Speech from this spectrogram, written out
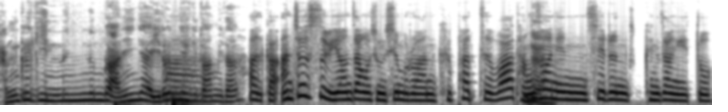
간극이 있는 거 아니냐 이런 아, 얘기도 합니다. 아, 그러니까 안철수 위원장을 중심으로 한 그 파트와 당선인 실은 네. 굉장히 또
